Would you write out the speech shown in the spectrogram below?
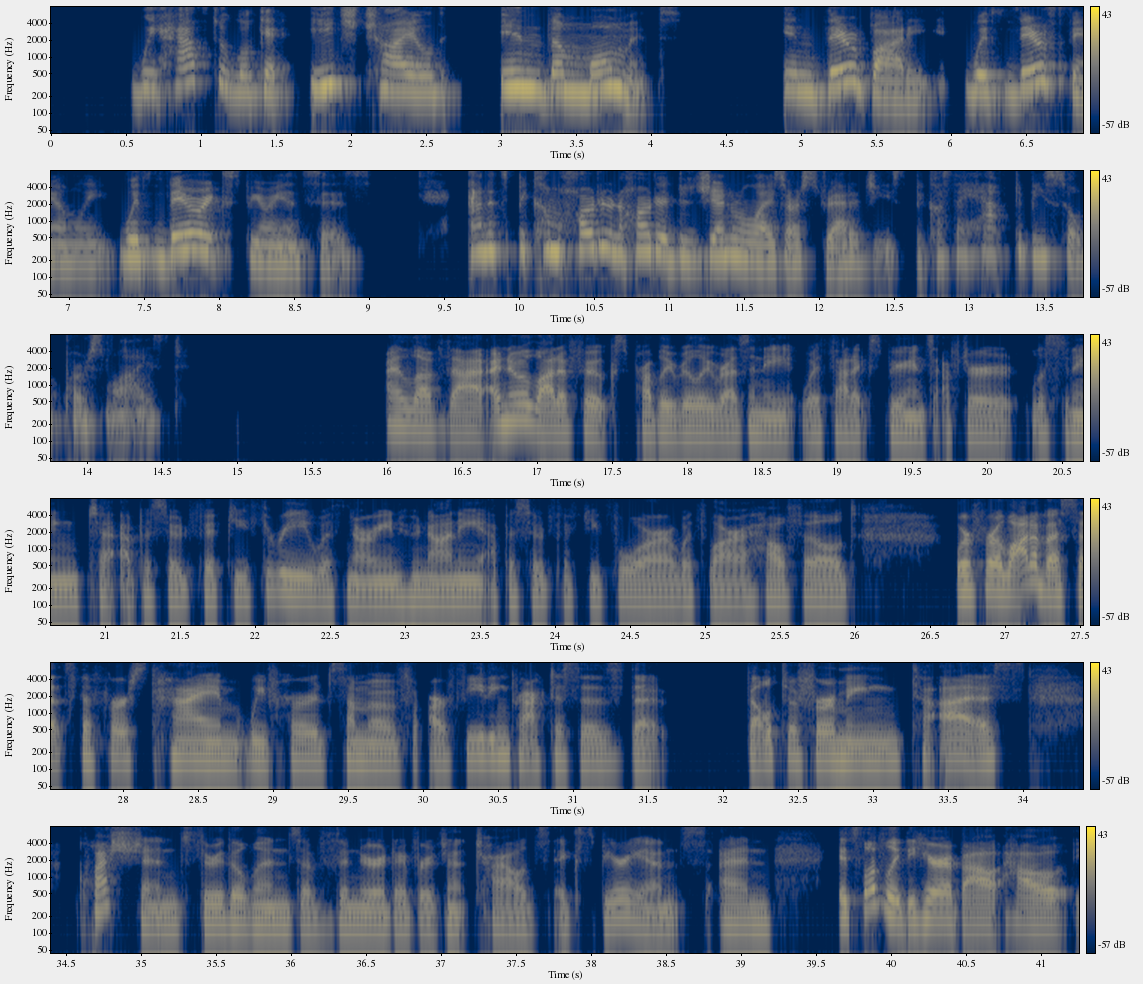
we have to look at each child in the moment, in their body, with their family, with their experiences. And it's become harder and harder to generalize our strategies because they have to be so personalized. I love that. I know a lot of folks probably really resonate with that experience after listening to episode 53 with Noreen Hunani, episode 54 with Laura Helfield, where for a lot of us, that's the first time we've heard some of our feeding practices that felt affirming to us questioned through the lens of the neurodivergent child's experience. And it's lovely to hear about how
